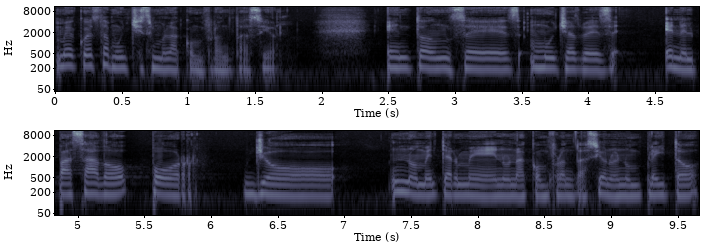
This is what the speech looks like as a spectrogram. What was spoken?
me cuesta muchísimo la confrontación. Entonces, muchas veces en el pasado, por yo no meterme en una confrontación o en un pleito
